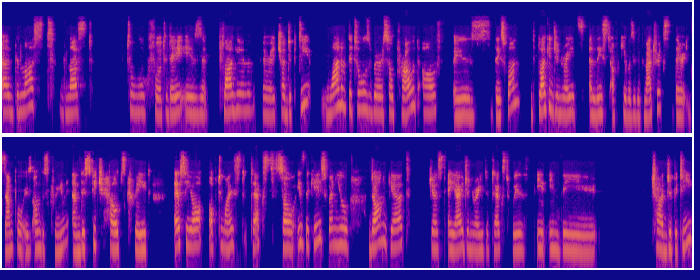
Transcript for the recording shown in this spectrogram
uh, the last, the last tool for today is plugin uh, ChatGPT. One of the tools we're so proud of is this one. The plugin generates a list of keywords with metrics. Their example is on the screen, and this feature helps create SEO optimized text. So it's the case when you don't get just AI generated text with in, in the chat GPT,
